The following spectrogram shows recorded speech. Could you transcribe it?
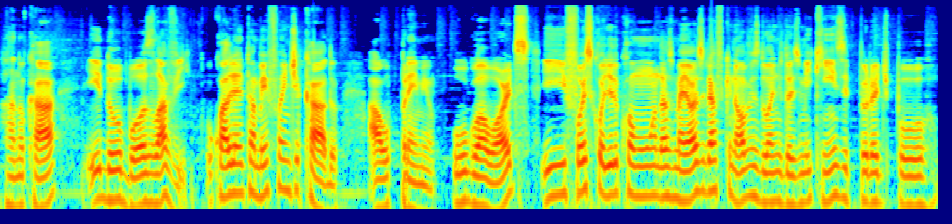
Hanukkah e do Boas Lavi. O quadrinho também foi indicado ao prêmio Hugo Awards e foi escolhido como uma das melhores graphic novels do ano de 2015 por, por,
